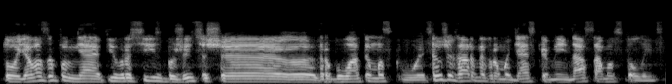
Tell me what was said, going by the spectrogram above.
то я вас запевняю, пів Росії збежиться ще е, грабувати Москву. І це вже гарна громадянська війна саме в столиці.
